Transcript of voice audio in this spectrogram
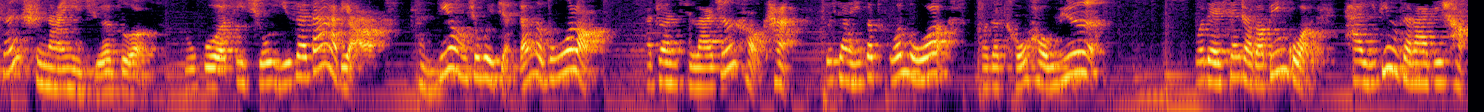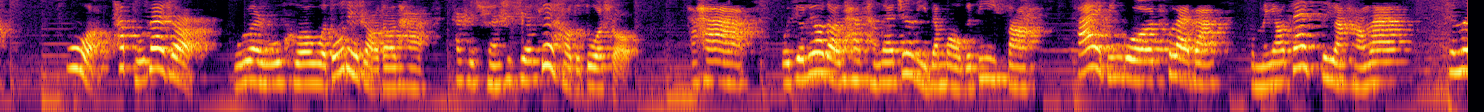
真是难以抉择。如果地球仪再大点儿，肯定就会简单的多了。它转起来真好看。就像一个陀螺，我的头好晕。我得先找到宾果，他一定在垃圾场。不，他不在这儿。无论如何，我都得找到他。他是全世界最好的舵手。哈哈，我就料到他藏在这里的某个地方。嗨，宾果，出来吧，我们要再次远航啦。佩勒，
